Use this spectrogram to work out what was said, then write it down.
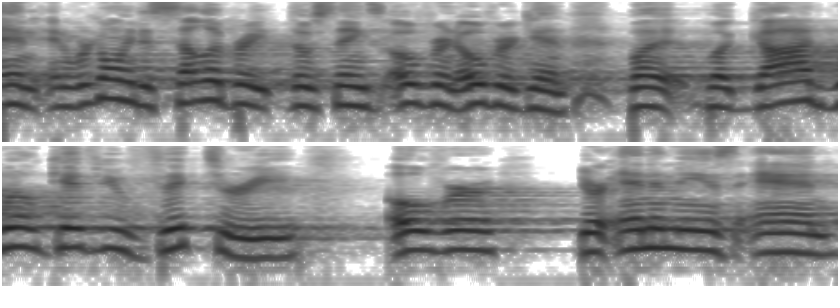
And, and we're going to celebrate those things over and over again. But, but God will give you victory over your enemies and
